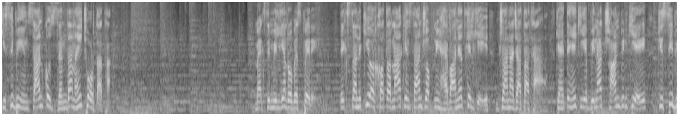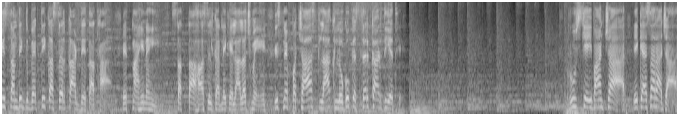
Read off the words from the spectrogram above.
किसी भी इंसान को ज़िंदा नहीं छोड़ता था। मैक्सिमिलियन रोबेस्पेरे एक सनकी और खतरनाक इंसान जो अपनी हैवानियत के लिए जाना जाता था। कहते हैं कि ये बिना छानबीन किए किसी भी संदिग्ध व्यक्ति का सिर काट देता था। इतना ही नहीं, सत्ता हासिल करने के लालच में इसने 50 लाख लोगों के सिर काट दिए थे। रूस के इवान चार, एक ऐसा राजा,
